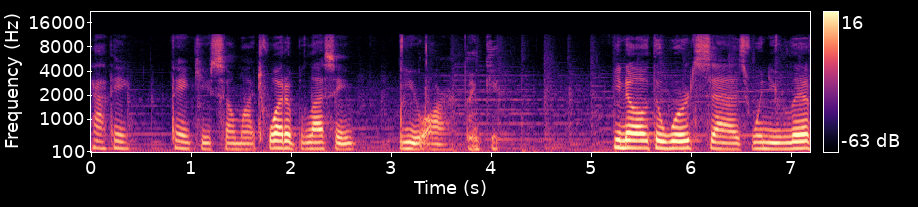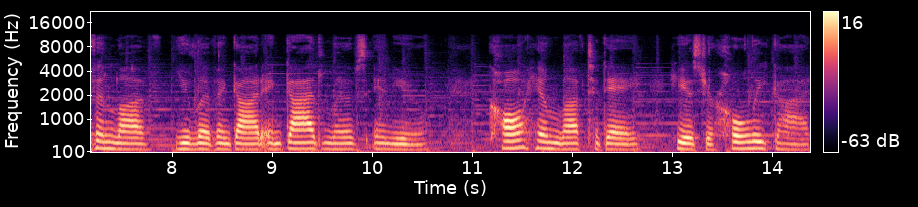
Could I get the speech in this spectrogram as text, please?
Kathy, thank you so much. What a blessing you are. Thank you. You know, the word says when you live in love, you live in God, and God lives in you. Call him love today. He is your holy God.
